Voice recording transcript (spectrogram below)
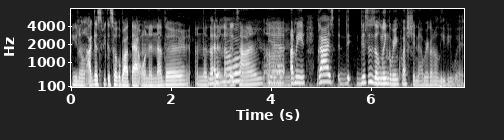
you know, I guess we could talk about that on another, another at Another time. Yeah, Um, I mean, guys, th- this is a lingering question that we're gonna leave you with.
